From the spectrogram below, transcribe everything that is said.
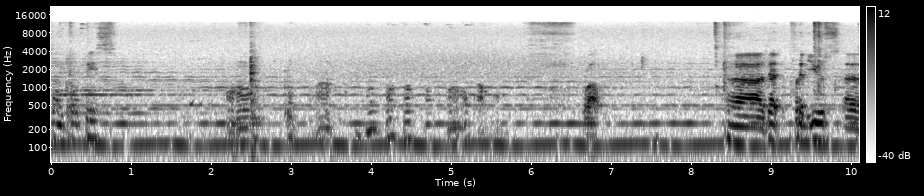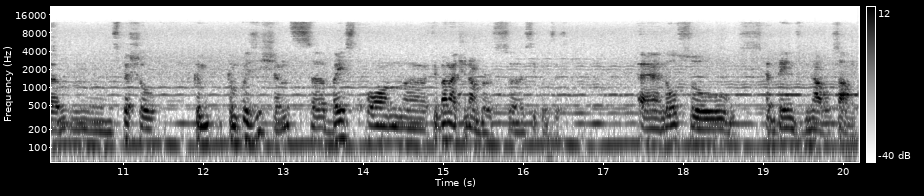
central piece. Uh-huh. Well, uh, that produce um, special com compositions uh, based on uh, Fibonacci numbers uh, sequences and also contains binaural sounds.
